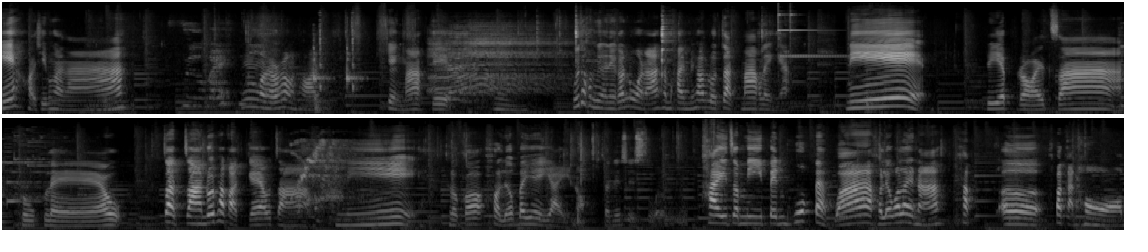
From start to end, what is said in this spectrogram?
ยขอชิมก่อนนะมือไหมอืมขอใช้สองช้อนเก่งมากเจ๊อืมอุ้ยแต่ความจริงอันนี้ก็นัวนะทำใครไม่ชอบรสจัดมากอะไรอย่างเงี้ย นี่ เรียบร้อยจ้าคลุกแล้ว จัดจานด้วยผักกาดแก้วจ้า นี่แล้วก็ขอเลือกใบใหญ่ๆเนาะจะได้สวยๆ ใครจะมีเป็นพวกแบบว่าเขาเรียกว่าอะไรนะผักเอ่อผักกาดหอม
